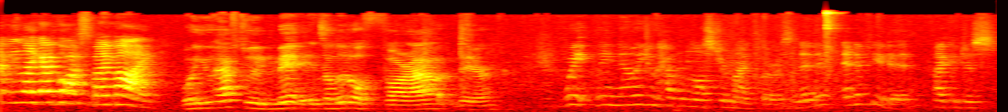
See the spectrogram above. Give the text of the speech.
at me like I've lost my mind. Well, you have to admit it's a little far out there. Wait, we know you haven't lost your mind, Clarissa, and if, and if you did, I could just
